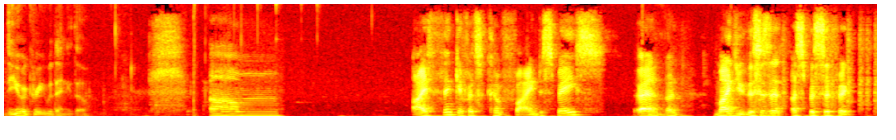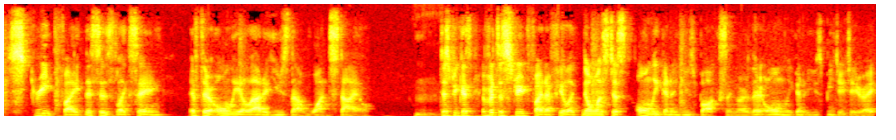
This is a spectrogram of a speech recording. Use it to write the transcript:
Do you agree with any though? Um, I think if it's a confined space, and, and mind you, this isn't a specific street fight. This is like saying if they're only allowed to use that one style. Hmm. Just because if it's a street fight, I feel like no one's just only going to use boxing or they're only going to use BJJ, right?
